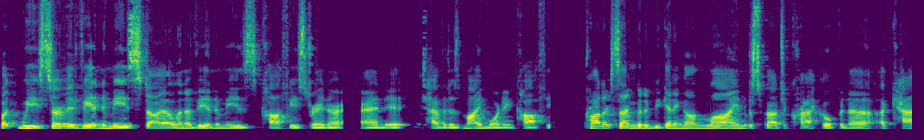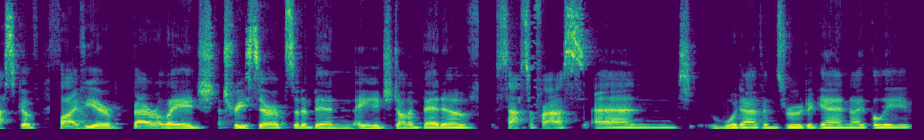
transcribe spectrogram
But we serve it Vietnamese style in a Vietnamese coffee strainer and it have it as my morning coffee products I'm going to be getting online. Just about to crack open a, a cask of five year barrel aged tree syrups that have been aged on a bed of sassafras and wood avens root again, I believe.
